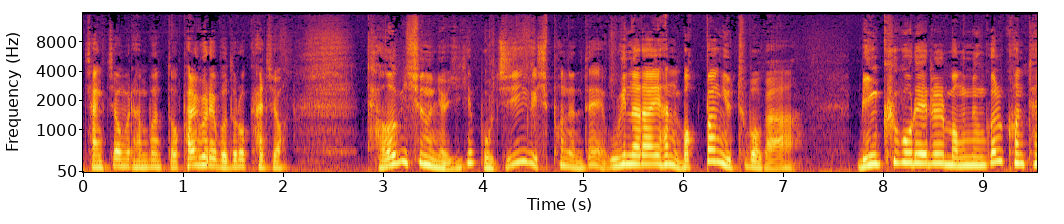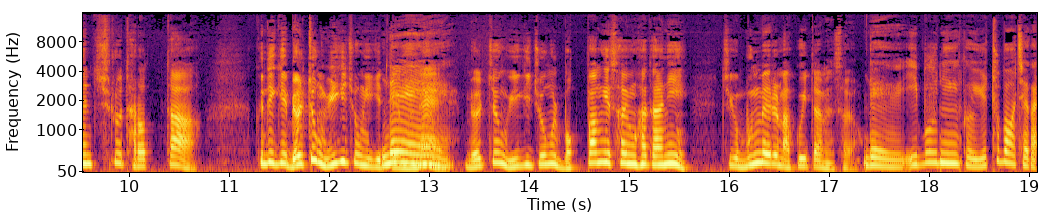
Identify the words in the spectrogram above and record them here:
장점을 한번 또 발굴해 보도록 하죠. 다음 이슈는요. 이게 뭐지 싶었는데 우리나라의 한 먹방 유튜버가 밍크고래를 먹는 걸 컨텐츠로 다뤘다. 근데 이게 멸종 위기종이기 때문에 네. 멸종 위기종을 먹방에 사용하다니 지금 문매를 맡고 있다면서요. 네, 이분이 그 유튜버 제가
